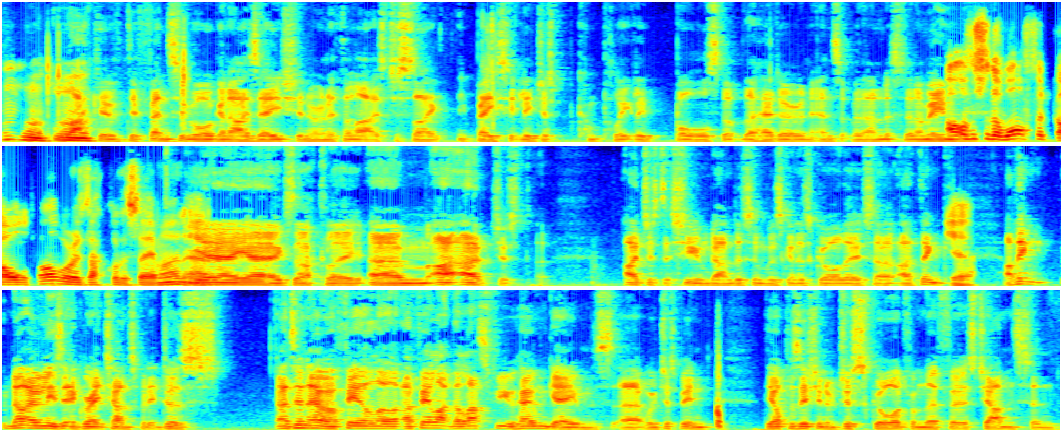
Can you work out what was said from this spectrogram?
Mm-hmm. lack of defensive organisation or anything like that. It's just like he basically just completely ballsed up the header and it ends up with Anderson. I mean, Obviously, the Watford goal as well were exactly the same, aren't they? yeah, yeah, exactly. Um, I, I just. I just assumed Anderson was going to score this. I, I think. Yeah. I think not only is it a great chance, but it does. I don't know. I feel. Uh, I feel like the last few home games, uh, we've just been. The opposition have just scored from their first chance, and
